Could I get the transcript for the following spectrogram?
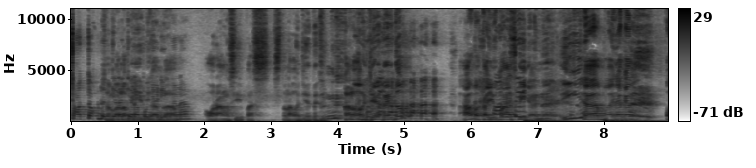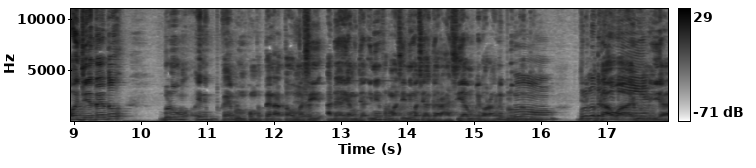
cocok dan kira-kira punya di mana? Orang sih pas setelah OJT. Kalau OJT itu apa kayu mati ya? Nah, iya banyak yang OJT itu belum ini kayaknya belum kompeten atau Iya. masih ada yang ini informasi ini masih agak rahasia mungkin orang ini belum tentu jadi Hmm. Belum pegawai belum iya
